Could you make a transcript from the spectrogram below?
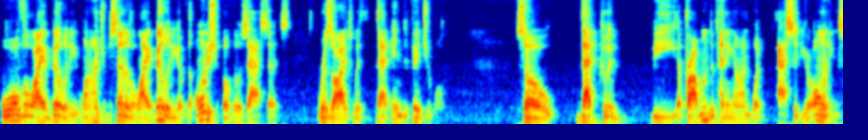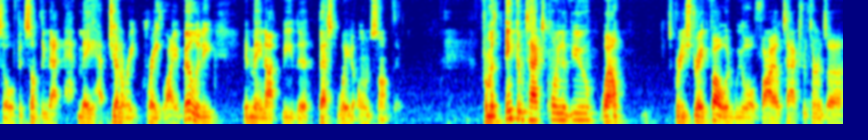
All the liability, 100% of the liability of the ownership of those assets resides with that individual. So that could be a problem depending on what asset you're owning. So if it's something that may generate great liability, it may not be the best way to own something. From an income tax point of view, well, it's pretty straightforward. We all file tax returns uh,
